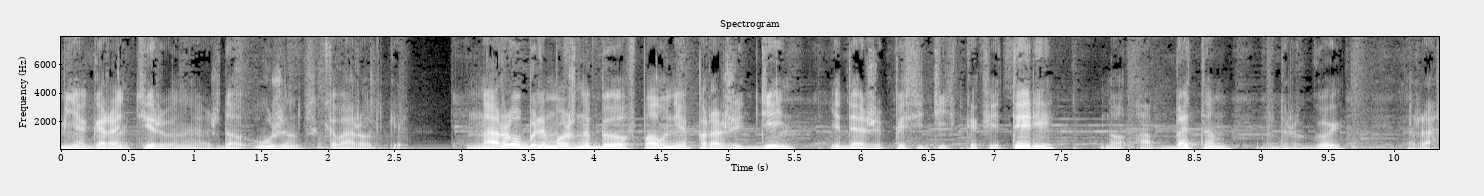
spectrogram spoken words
меня гарантированно ждал ужин в сковородке. На рубль можно было вполне прожить день и даже посетить кафетерий, но об этом в другой раз.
